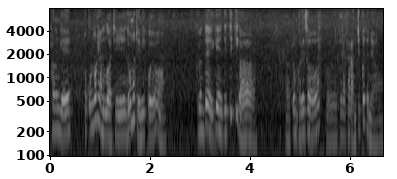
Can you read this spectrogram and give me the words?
하는 게 꽃놀이 하는 것 같이 너무 재밌고요. 그런데 이게 이제 찍기가 어, 좀 그래서 어, 제가 잘 안 찍거든요.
